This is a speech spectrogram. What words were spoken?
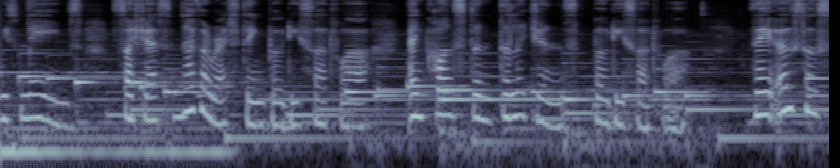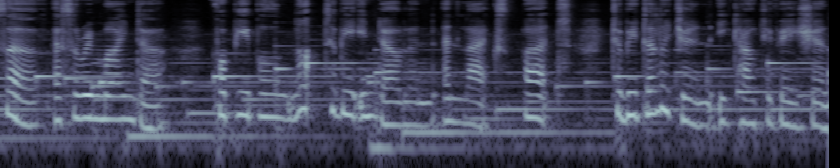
with names such as Never Resting Bodhisattva and Constant Diligence Bodhisattva. They also serve as a reminder for people not to be indolent and lax, but to be diligent in cultivation.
